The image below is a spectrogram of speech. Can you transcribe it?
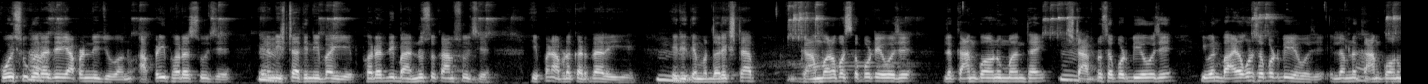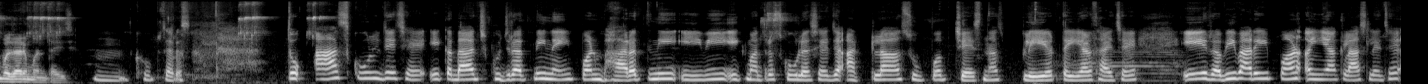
કોઈ શું કરે છે એ આપણે નહીં જોવાનું. આપણી ફરજ શું છે? એને નિષ્ઠાથી નિભાઈએ ફરજની બહારનું શું કામ શું છે? એ પણ આપણે કરતા રહીએ. એ રીતે દરેક સ્ટાફ ગામવાળાનો પણ સપોર્ટ એવો છે એટલે કામ કરવાનું મન થાય. સ્ટાફનો સપોર્ટ બી એવો છે ઇવન બાળકોનો સપોર્ટ બી એવો છે એટલે અમને કામ કરવાનું વધારે મન થાય છે. ખૂબ સરસ. તો આ સ્કૂલ જે છે એ કદાચ ગુજરાતની નહીં પણ ભારતની એવી એકમાત્ર સ્કૂલ હશે જે આટલા સુપર ચેસના પ્લેયર તૈયાર થાય છે. એ રવિવારે પણ અહીંયા ક્લાસ લે છે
